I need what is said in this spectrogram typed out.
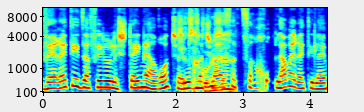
והראיתי את זה אפילו לשתי נערות שהיו בנות מזה? 17, צרחו, למה הראיתי להם?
